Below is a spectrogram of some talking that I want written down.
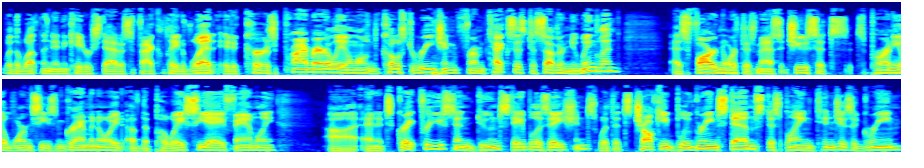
with a wetland indicator status of facultative wet. It occurs primarily along the coastal region from Texas to southern New England, as far north as Massachusetts. It's a perennial warm season graminoid of the Poaceae family. Uh, and it's great for use in dune stabilizations with its chalky blue green stems displaying tinges of green.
